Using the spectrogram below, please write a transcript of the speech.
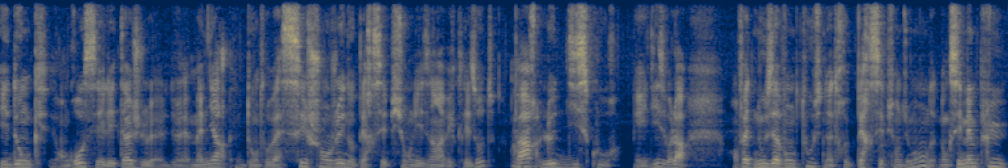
Et donc, en gros, c'est l'étage de, la- de la manière dont on va s'échanger nos perceptions les uns avec les autres par le discours. Et ils disent, voilà, en fait, nous avons tous notre perception du monde. Donc, c'est même plus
